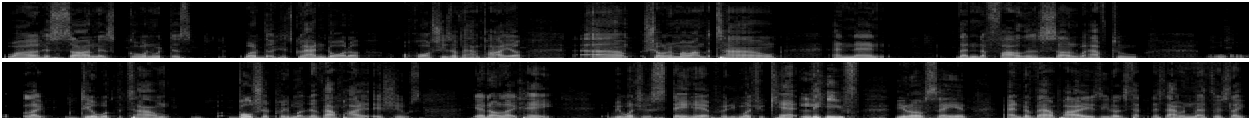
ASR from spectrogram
while his son is going with this one of the, his granddaughter. Of course, she's a vampire um, showing him around the town, and then then the father and son will have to like deal with the town bullshit, pretty much the vampire issues. You know, like hey, we want you to stay here. Pretty much, you can't leave. You know what I'm saying? And the vampires, you know, just having methods like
